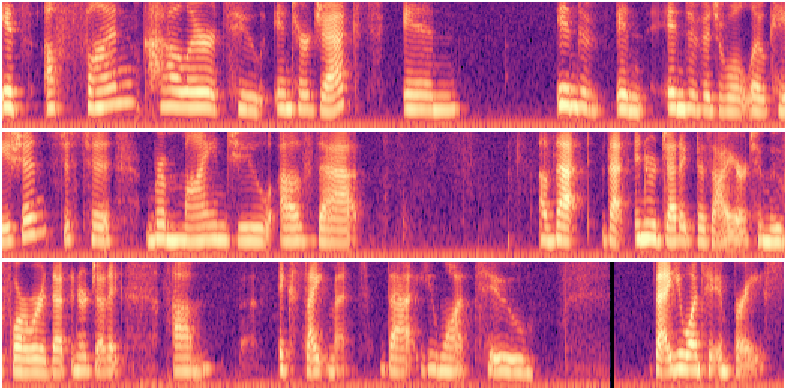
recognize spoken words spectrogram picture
It's a fun color to interject in in, in individual locations just to remind you of that of that that energetic desire to move forward that energetic um, excitement that you want to that you want to embrace.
